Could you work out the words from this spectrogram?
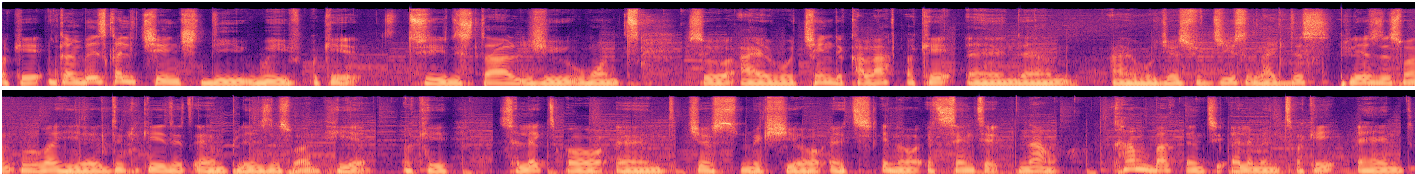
okay? You can basically change the wave okay to the style you want. So i will change the color okay? And um, I will just reduce it like this. Place this one over here duplicate it and place this one here okay? Select all and just make sure it's you know it's centered. Now come back into element okay and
